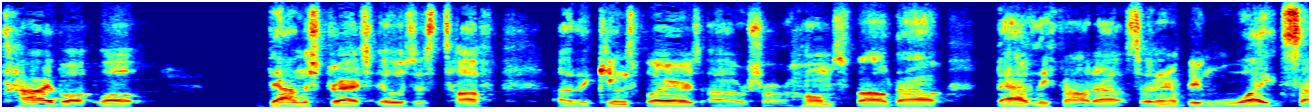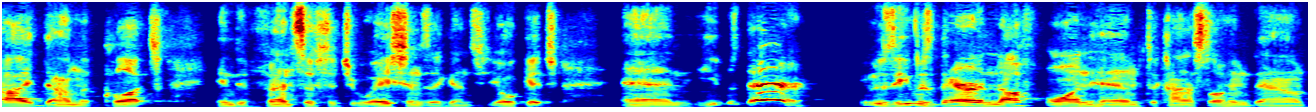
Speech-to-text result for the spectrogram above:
tie ball. Well, down the stretch, it was just tough. Uh, the Kings players, uh, Richaun Holmes fouled out, Bagley fouled out. So it ended up being Whiteside down the clutch in defensive situations against Jokic, and he was there. He was he was there enough on him to kind of slow him down.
